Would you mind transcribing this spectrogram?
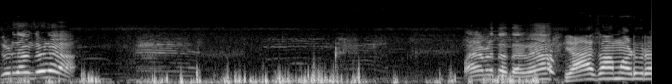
చూడదాం చూడు. యా సాము అడుగురా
